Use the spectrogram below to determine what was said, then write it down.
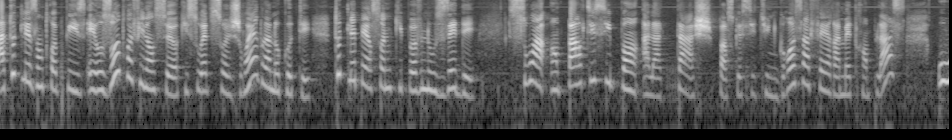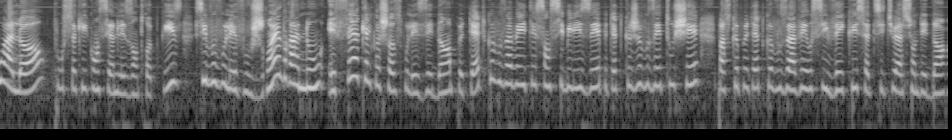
à toutes les entreprises et aux autres financeurs qui souhaitent se joindre à nos côtés, toutes les personnes qui peuvent nous aider soit en participant à la tâche parce que c'est une grosse affaire à mettre en place, ou alors, pour ce qui concerne les entreprises, si vous voulez vous joindre à nous et faire quelque chose pour les aidants, peut-être que vous avez été sensibilisé, peut-être que je vous ai touché, parce que peut-être que vous avez aussi vécu cette situation d'aidant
